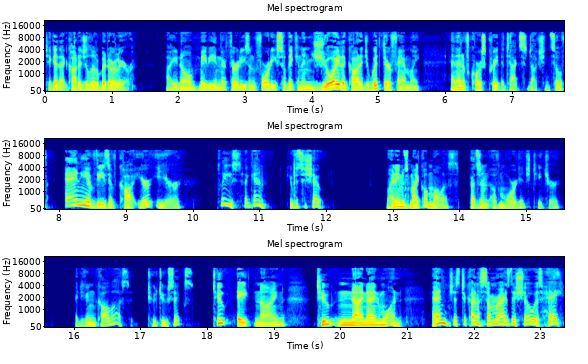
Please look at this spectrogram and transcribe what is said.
to get that cottage a little bit earlier. Uh, you know, maybe in their 30s and 40s, so they can enjoy the cottage with their family and then, of course, create the tax deduction. So if any of these have caught your ear, please, again, give us a shout. My name is Michael Mullis, president of Mortgage Teacher, and you can call us at 226 289 2991. And just to kind of summarize the show is hey,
